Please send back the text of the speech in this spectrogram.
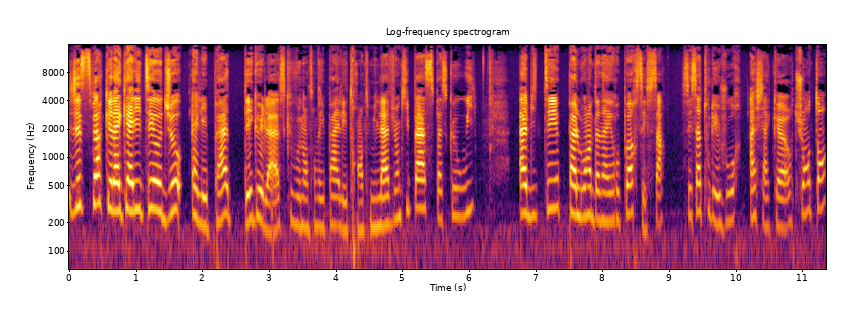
J'espère que la qualité audio, elle est pas dégueulasse, que vous n'entendez pas les 30 000 avions qui passent, parce que oui, habiter pas loin d'un aéroport, c'est ça. C'est ça tous les jours, à chaque heure. Tu entends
